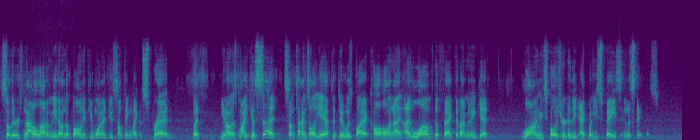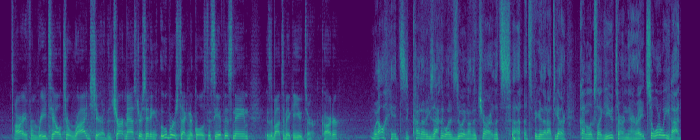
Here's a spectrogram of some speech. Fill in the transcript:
So there's not a lot of meat on the bone if you want to do something like a spread. But, you know, as Mike has said, sometimes all you have to do is buy a call. And I, I love the fact that I'm going to get long exposure to the equity space and the staples. All right, from retail to rideshare, the chart master is hitting Uber's technicals to see if this name is about to make a U-turn. Carter? Well, it's kind of exactly what it's doing on the chart. Let's uh, let's figure that out together. Kind of looks like a U-turn there, right? So what do we got?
